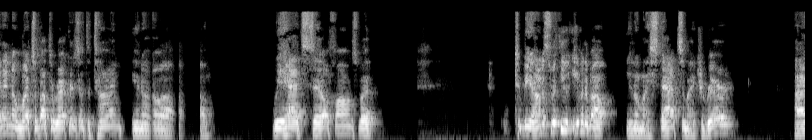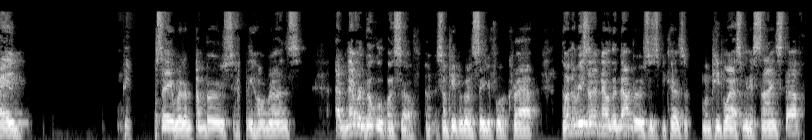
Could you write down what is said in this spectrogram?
I didn't know much about the records at the time. You know, uh, we had cell phones, but to be honest with you, even about you know my stats and my career, I people say what are numbers, how many home runs. I've never Googled myself. Some people are going to say you're full of crap. The only reason I know the numbers is because when people ask me to sign stuff,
